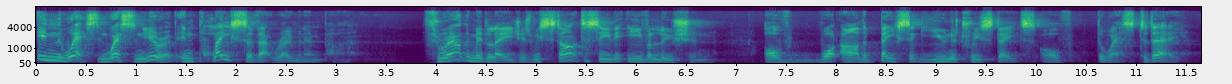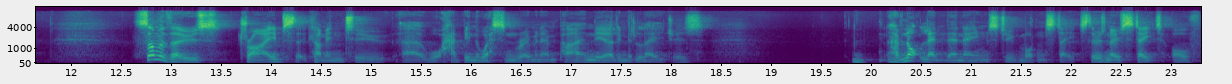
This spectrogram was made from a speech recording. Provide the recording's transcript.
In the West, in Western Europe, in place of that Roman Empire, throughout the Middle Ages, we start to see the evolution of what are the basic unitary states of the West today. Some of those tribes that come into uh, what had been the Western Roman Empire in the early Middle Ages have not lent their names to modern states. There is no state of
